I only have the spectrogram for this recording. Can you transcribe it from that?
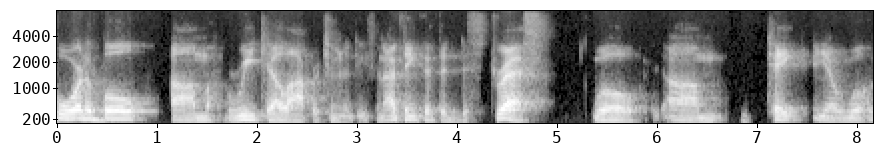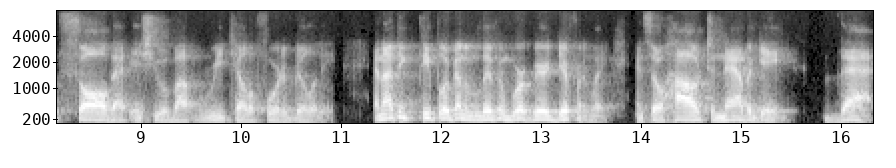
affordable um, retail opportunities. And I think that the distress will um, take, you know, will solve that issue about retail affordability. And I think people are going to live and work very differently. And so, how to navigate that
